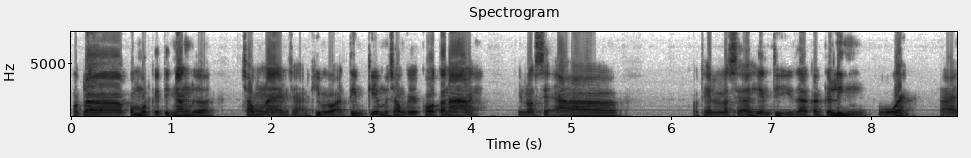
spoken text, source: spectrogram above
Hoặc là có một cái tính năng nữa trong này chẳng khi mà các bạn tìm kiếm ở trong cái Cortana này thì nó sẽ có thể là nó sẽ hiển thị ra các cái link của web. Đấy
